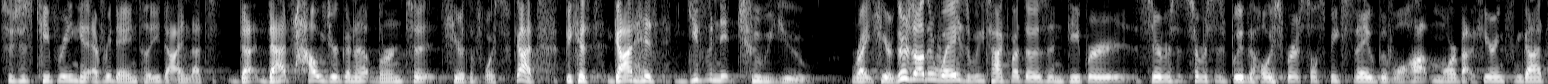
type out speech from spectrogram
So just keep reading it every day until you die, and that's, that, that's how you're going to learn to hear the voice of God, because God has given it to you right here. There's other ways, we talk about those in deeper services. services. We believe the Holy Spirit still speaks today. We believe a lot more about hearing from God.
